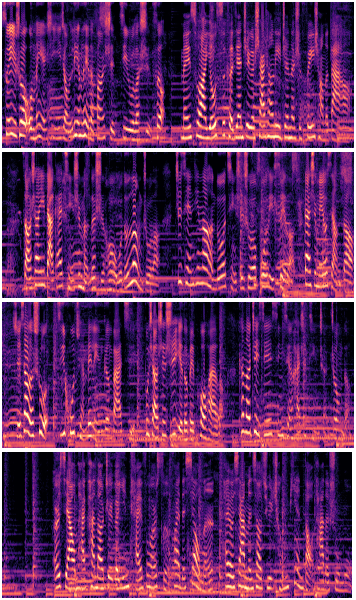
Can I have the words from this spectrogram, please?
所以说，我们也是以一种另类的方式记入了史册。没错啊，由此可见，这个杀伤力真的是非常的大啊。早上一打开寝室门的时候，我都愣住了。之前听到很多寝室说玻璃碎了，但是没有想到学校的树几乎全被连根拔起，不少设施也都被破坏了。看到这些，心情还是挺沉重的。而且啊，我们还看到这个因台风而损坏的校门，还有厦门校区成片倒塌的树木。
